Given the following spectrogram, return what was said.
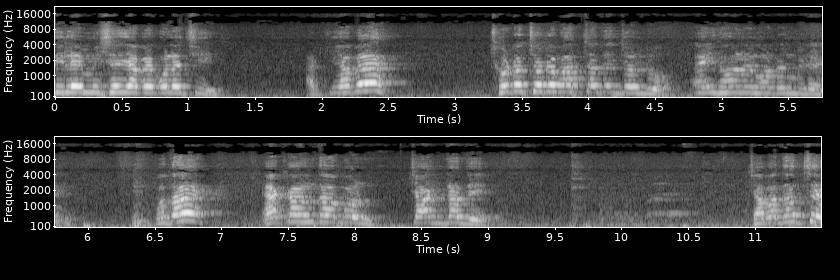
দিলে মিশে যাবে বলেছি। আর কি হবে? ছোট ছোট বাচ্চাদের জন্য এই ধরনের মটন বিরিয়ানি। কোথায়? একান্ত আপন, চাকদাতে। চাপাতে হচ্ছে?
